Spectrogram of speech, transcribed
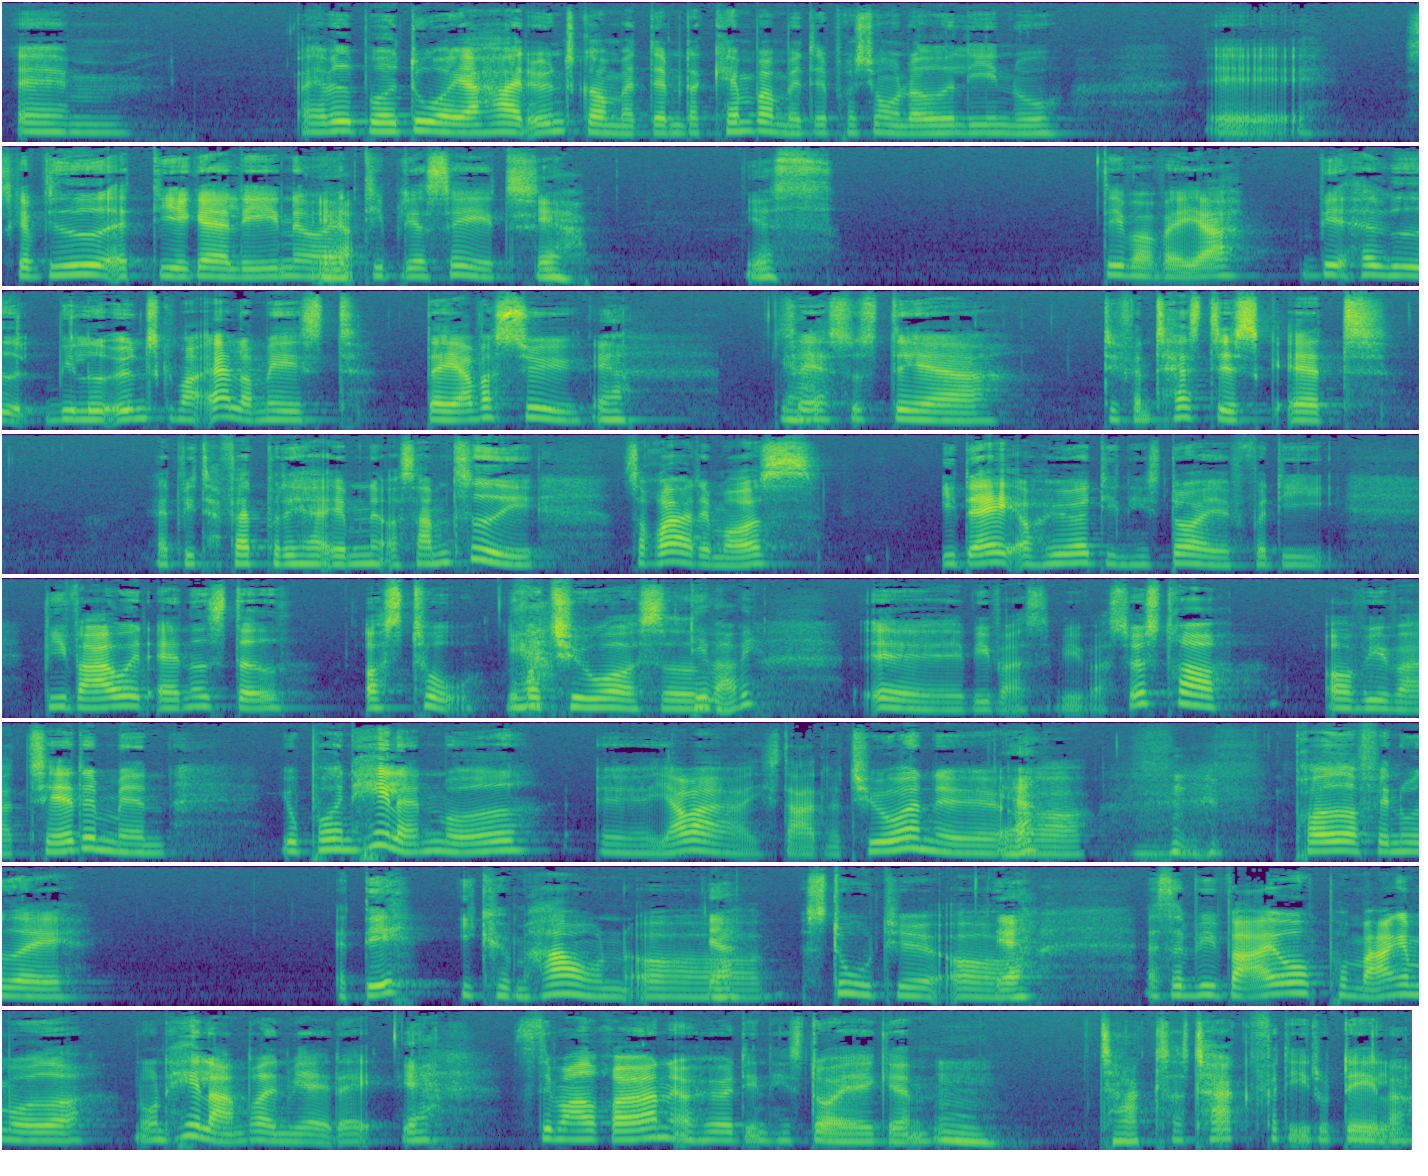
Øhm, og jeg ved, både du og jeg har et ønske om, at dem, der kæmper med depression derude lige nu, øh, skal vide, at de ikke er alene, og ja. at de bliver set. Ja. Yes. Det var, hvad jeg havde ville ønske mig allermest, da jeg var syg. Ja. Så jeg synes, det er, det er fantastisk, at, at vi tager fat på det her emne, og samtidig så rører det mig også i dag at høre din historie, fordi vi var jo et andet sted, os to, Ja, for 20 år siden. det var vi. Øh, vi, var, vi var søstre, og vi var tætte, men jo på en helt anden måde. Øh, jeg var i starten af 20'erne, Ja. og prøvede at finde ud af, at det i København, og Ja. studie, og Ja. altså vi var jo på mange måder nogle helt andre, end vi er i dag. Ja. Så det er meget rørende at høre din historie igen. Mm. Tak. Så tak, fordi du deler.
